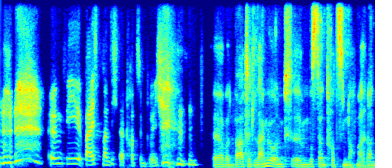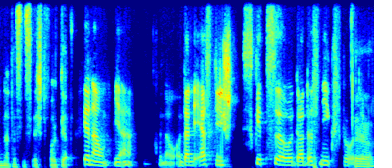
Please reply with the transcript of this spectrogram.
irgendwie beißt man sich da trotzdem durch. ja, man wartet lange und äh, muss dann trotzdem nochmal ran. Ne? Das ist echt verrückt, ja. Genau, ja, genau. Und dann erst die Skizze und dann das nächste. Und ja.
